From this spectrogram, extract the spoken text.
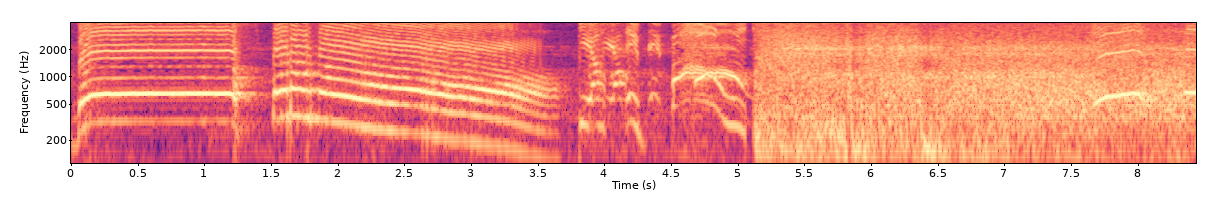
dos por uno. Y hace ¡pum! ¡Eso!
